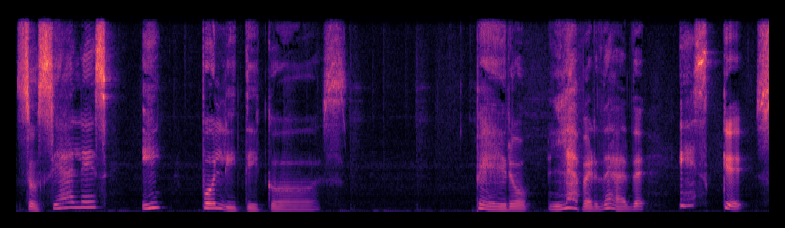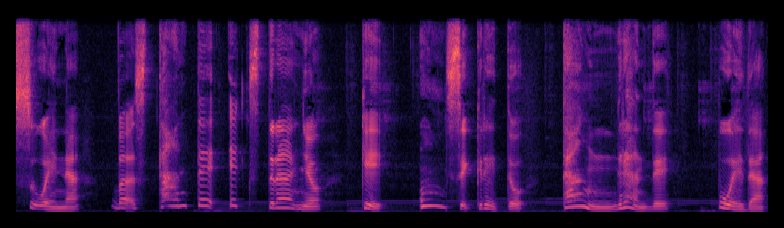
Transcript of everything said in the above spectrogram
sociales y políticos. Pero la verdad es que suena bastante extraño que un secreto tan grande pueda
